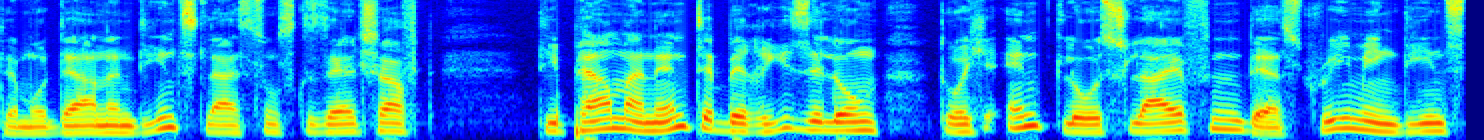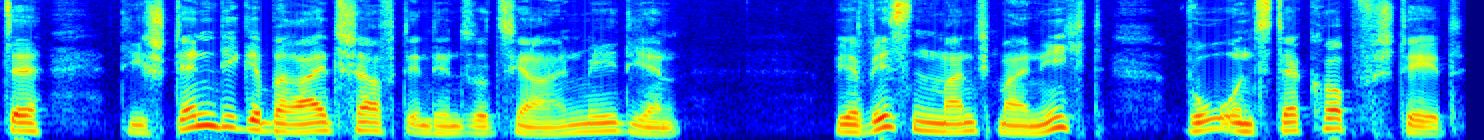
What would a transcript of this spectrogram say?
der modernen Dienstleistungsgesellschaft, die permanente Berieselung durch Endlosschleifen der Streamingdienste, die ständige Bereitschaft in den sozialen Medien. Wir wissen manchmal nicht, wo uns der Kopf steht.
